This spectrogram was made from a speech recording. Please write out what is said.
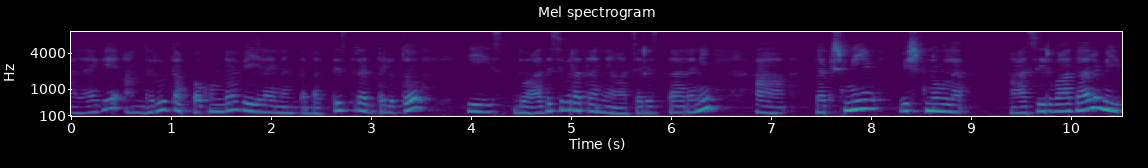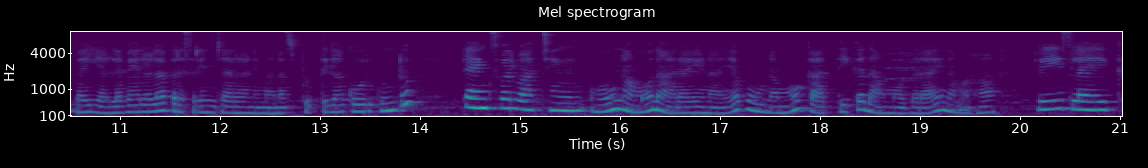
అలాగే అందరూ తప్పకుండా వీలైనంత భక్తి శ్రద్ధలతో ఈ ద్వాదశి వ్రతాన్ని ఆచరిస్తారని ఆ లక్ష్మీ విష్ణువుల ఆశీర్వాదాలు మీపై ఎల్లవేళలా ప్రసరించాలని మనస్ఫూర్తిగా కోరుకుంటూ థ్యాంక్స్ ఫర్ వాచింగ్ ఓం నమో నారాయణాయ ఓం నమో కార్తీక దామోదరాయ నమ. ప్లీజ్ లైక్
